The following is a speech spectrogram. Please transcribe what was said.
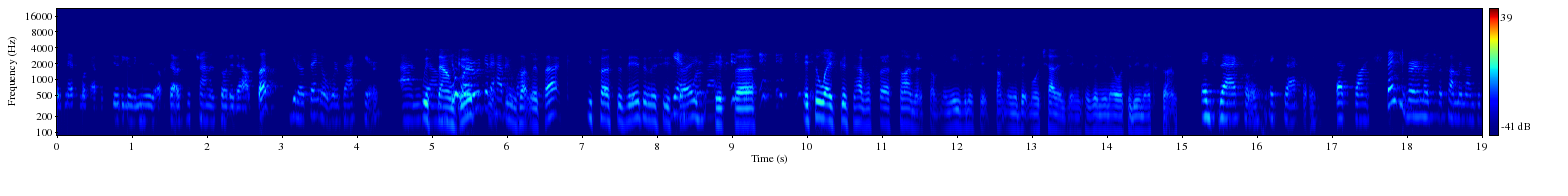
the network at the studio in New York. So I was just trying to sort it out. But you know, thank God we're back here. And We um, sound good. worry, we're gonna it have seems like we're back. You persevered, and as you Yes, say, if uh, it's always good to have a first time at something, even if it's something a bit more challenging, because then you know what to do next time. Exactly, exactly. That's fine. Thank you very much for coming on the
